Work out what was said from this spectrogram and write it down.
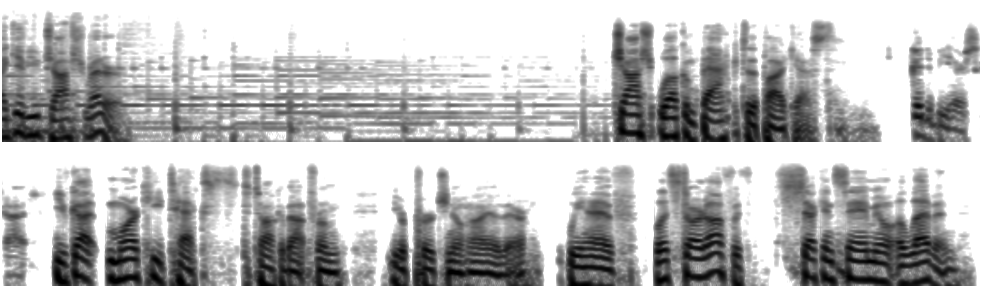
I give you Josh Retterer. Josh, welcome back to the podcast. Good to be here, Scott. You've got marquee texts to talk about from your perch in Ohio there. We have, let's start off with 2 Samuel 11,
